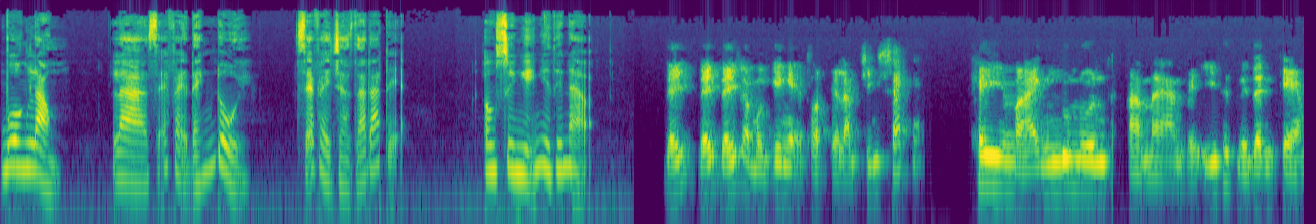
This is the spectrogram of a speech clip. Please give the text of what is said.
buông lỏng là sẽ phải đánh đổi, sẽ phải trả giá đắt đấy. Ông suy nghĩ như thế nào? Đấy, đấy, đấy là một cái nghệ thuật để làm chính sách. Ấy. Khi mà anh luôn luôn phàn nàn về ý thức người dân kém,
